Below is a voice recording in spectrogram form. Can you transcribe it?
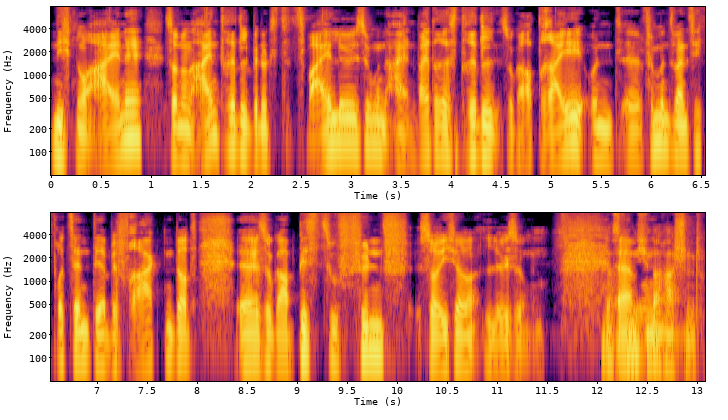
nicht nur eine, sondern ein Drittel benutzt zwei Lösungen, ein weiteres Drittel sogar drei und äh, 25 Prozent der Befragten dort äh, sogar bis zu fünf solcher Lösungen. Das finde ich ähm, überraschend.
